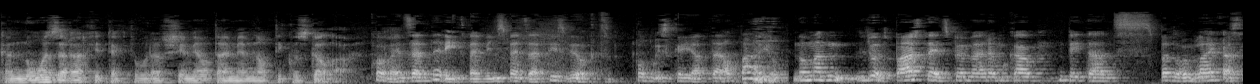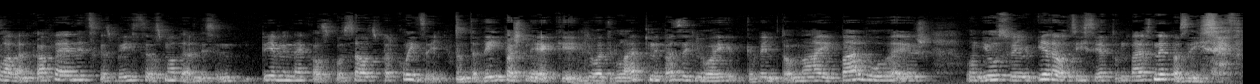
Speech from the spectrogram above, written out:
ka nozara arhitektūra ar šiem jautājumiem nav tikus galā ko vajadzētu darīt, vai viņas vajadzētu izvilkt publiskajā telpā. Jo, nu, man ļoti pārsteidz, piemēram, ka bija tāds padomu laikā slavena kafejnīca, kas bija izcils modernismu piemineklis, ko sauc par klidziņu. Un tad īpašnieki ļoti lepni paziņoja, ka viņi to māju pārbūvējuši un jūs viņu ieraudzīsiet un vairs nepazīsiet.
